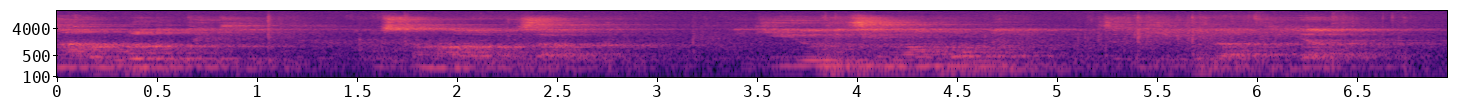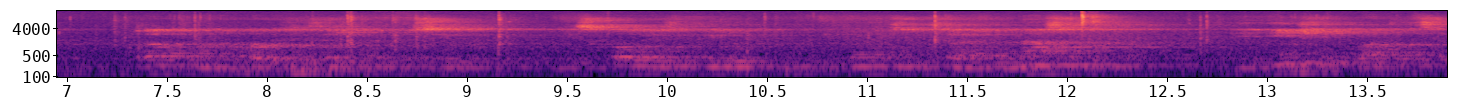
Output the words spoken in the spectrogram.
на роботу такі установи або заклади, які офіційно оформлені, це такі податки, як податки на доходи фізичних осіб, військовий збір, тому соціальні наслідки і інші платяться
